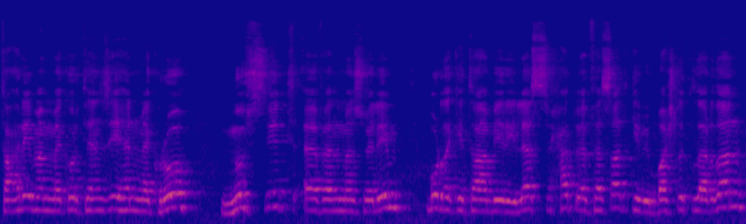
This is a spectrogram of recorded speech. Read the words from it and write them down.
tahrimen mekruh, tenzihen mekruh, müfsit, efendime söyleyeyim, buradaki tabiriyle sıhhat ve fesat gibi başlıklardan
